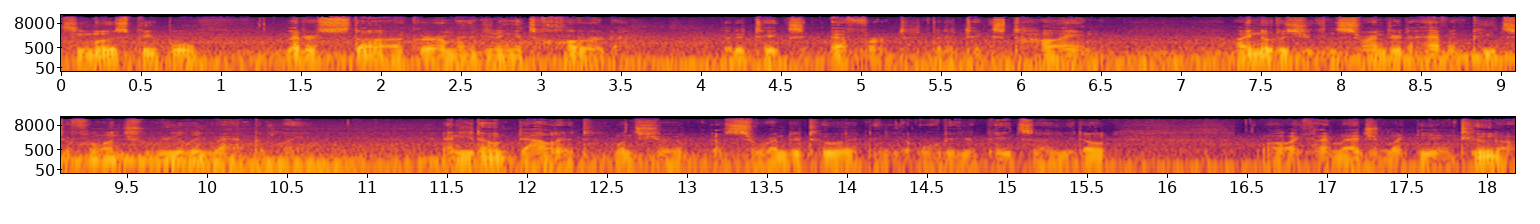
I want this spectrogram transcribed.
See, most people that are stuck are imagining it's hard, that it takes effort, that it takes time. I notice you can surrender to having pizza for lunch really rapidly. And you don't doubt it once you uh, surrender to it and you order your pizza. You don't, well, like I imagine like eating tuna.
